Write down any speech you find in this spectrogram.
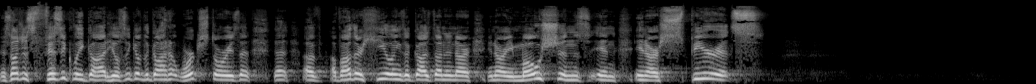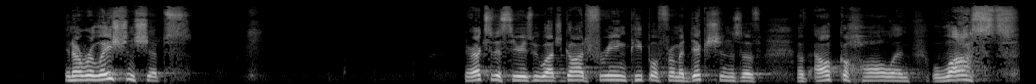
It's not just physically God heals. Think of the God at work stories that, that of, of other healings that God's done in our, in our emotions, in, in our spirits, in our relationships. In our Exodus series, we watch God freeing people from addictions of, of alcohol and lust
